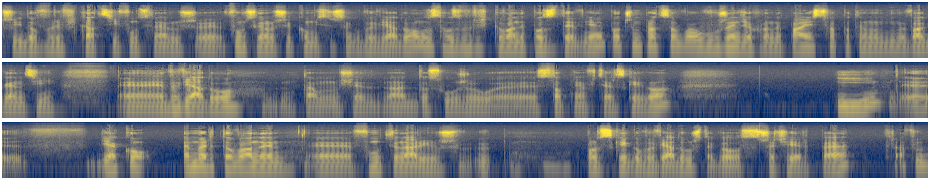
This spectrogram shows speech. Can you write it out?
czyli do weryfikacji funkcjonariuszy, funkcjonariuszy komunistycznego wywiadu. On został zweryfikowany pozytywnie, po czym pracował w Urzędzie Ochrony Państwa, potem w Agencji e, Wywiadu. Tam się dosłużył e, stopnia oficerskiego. I e, jako emerytowany funkcjonariusz polskiego wywiadu, już tego z trzeciej RP, trafił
